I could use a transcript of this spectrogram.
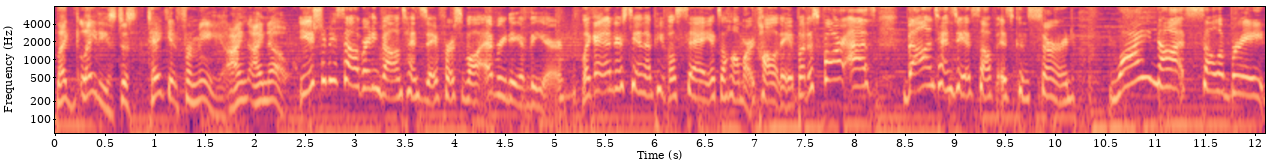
Like, ladies, just take it from me. I, I know. You should be celebrating Valentine's Day, first of all, every day of the year. Like, I understand that people say it's a Hallmark holiday, but as far as Valentine's Day itself is concerned, why not celebrate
